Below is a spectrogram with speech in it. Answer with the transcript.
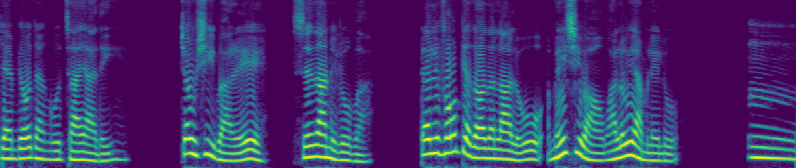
ပြန်ပြောတန်ကိုကြားရသည်ကျုပ်ရှိပါတယ်စဉ်းစားနေလို့ပါတယ်လီဖုန်းပြတ်သွားသလားလို့အမေးရှိပါအောင်ဘာလို့ရမလဲလို့อืม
